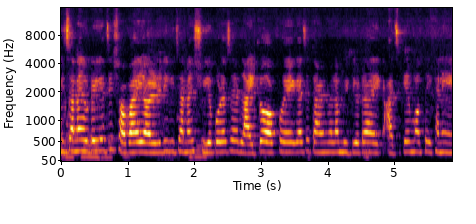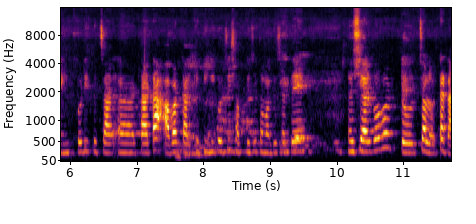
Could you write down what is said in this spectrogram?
বিছানায় উঠে গেছি, সবাই অলরেডি বিছানায় শুয়ে পড়েছে লাইটও অফ হয়ে গেছে, তো আমি বললাম ভিডিওটা আজকের মতো এখানে এন্ড করি। তো টাটা, আবার কালকে কী কী করছি সব কিছু তোমাদের সাথে শেয়ার করব। তো চলো, টাটা।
